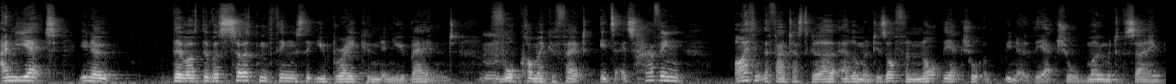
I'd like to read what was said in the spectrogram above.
And yet, you know, there are there are certain things that you break and, and you bend mm. for comic effect. It's it's having. I think the fantastical element is often not the actual, you know, the actual moment of saying,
